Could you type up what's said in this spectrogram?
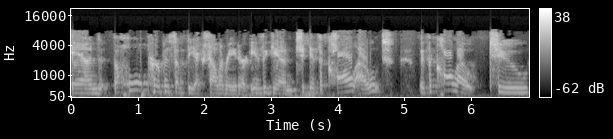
And the whole purpose of the accelerator is again, to, it's a call out. It's a call out to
